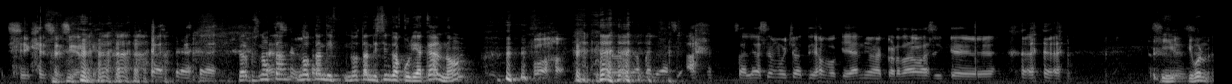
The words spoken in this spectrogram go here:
sí que se siente. Pero pues no tan, no, tan, no tan distinto a Culiacán, ¿no? salí, hace, mucho tiempo que ya ni me acordaba, así que... y, y, bueno,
